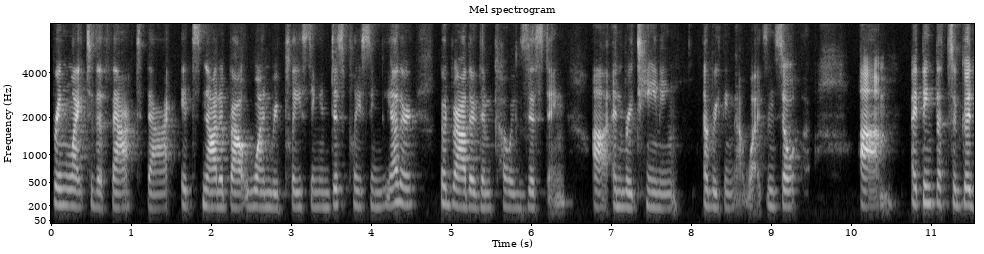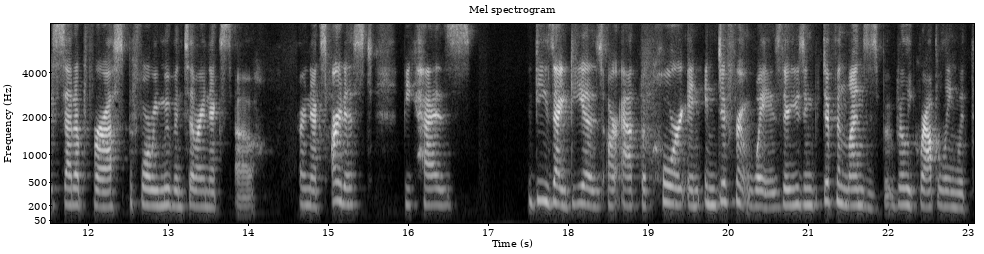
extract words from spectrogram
bring light to the fact that it's not about one replacing and displacing the other, but rather them coexisting uh, and retaining everything that was. And so um, I think that's a good setup for us before we move into our next uh, our next artist, because these ideas are at the core in, in different ways. They're using different lenses, but really grappling with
